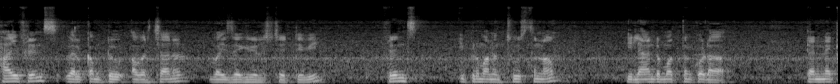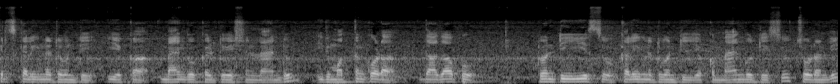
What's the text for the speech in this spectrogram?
Hi friends welcome to our channel Vizag real estate TV. Friends ఇప్పుడు మనం చూస్తున్నాం ఈ ల్యాండ్ మొత్తం కూడా టెన్ ఎకర్స్ కలిగినటువంటి ఈ యొక్క మ్యాంగో కల్టివేషన్ ల్యాండ్. ఇది మొత్తం కూడా దాదాపు ట్వంటీ ఇయర్స్ కలిగినటువంటి ఈ యొక్క మ్యాంగో టీస్ చూడండి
